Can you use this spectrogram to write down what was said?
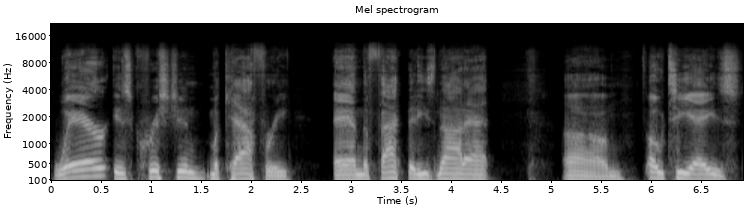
Where is Christian McCaffrey? And the fact that he's not at um, OTAs,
